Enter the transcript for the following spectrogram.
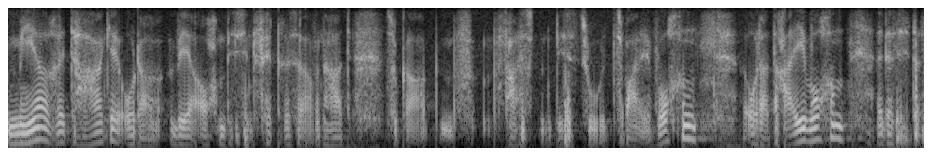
mehrere Tage oder wer auch ein bisschen Fettreserven hat, sogar Fasten bis zu zwei Wochen oder drei Wochen. Das ist das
